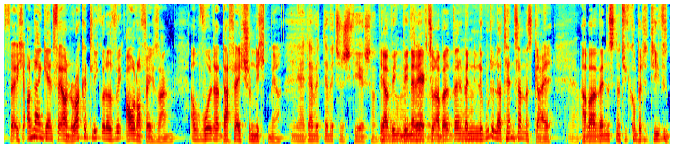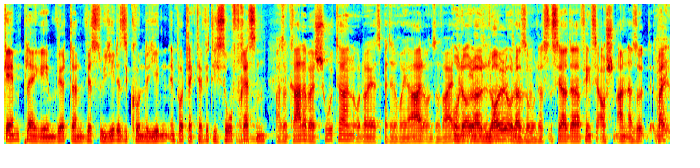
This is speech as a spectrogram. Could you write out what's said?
vielleicht online gerne vielleicht auch in Rocket League oder so, würde ich auch noch vielleicht sagen. Obwohl da, da vielleicht schon nicht mehr. Ja, da wird, da wird schon schwierig schon. Ja, wegen, wegen der Reaktion. Aber wenn, wenn die eine gute Latenz haben, ist geil. Aber wenn es natürlich kompetitives Gameplay geben wird, dann wirst du jede Sekunde, jeden Input-Lag, der wird dich so fressen. Also gerade bei Shootern oder jetzt Battle Royale und so weiter. Oder, oder LOL halt, oder so. Das ist ja, da fängt es ja auch schon an. Also, weil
